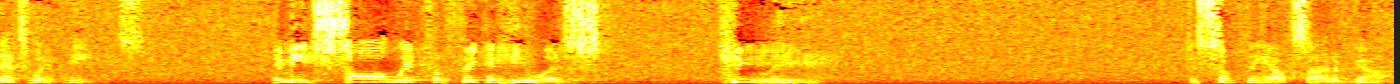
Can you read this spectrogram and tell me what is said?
That's what it means. It means Saul went from thinking he was kingly to something outside of God.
